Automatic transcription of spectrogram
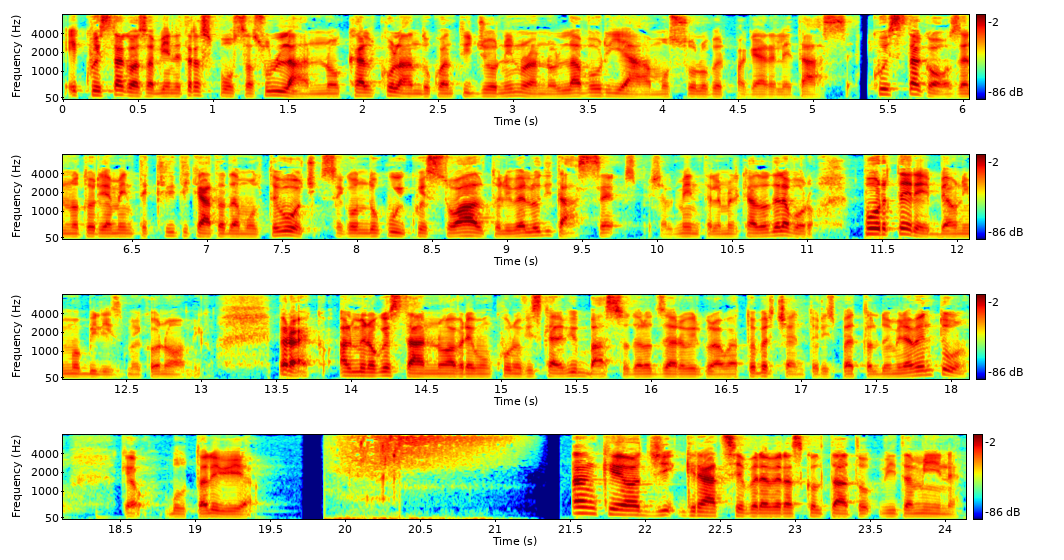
e questa cosa viene trasposta sull'anno calcolando quanti giorni in un anno lavoriamo solo per pagare le tasse. Questa cosa è notoriamente criticata da molte voci, secondo cui questo alto livello di tasse, specialmente nel mercato del lavoro, porterebbe a un immobilismo economico. Però ecco, almeno quest'anno avremo un cuneo fiscale più basso dello 0,4% rispetto al 2021, che oh, buttali via. Anche oggi grazie per aver ascoltato Vitamine.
